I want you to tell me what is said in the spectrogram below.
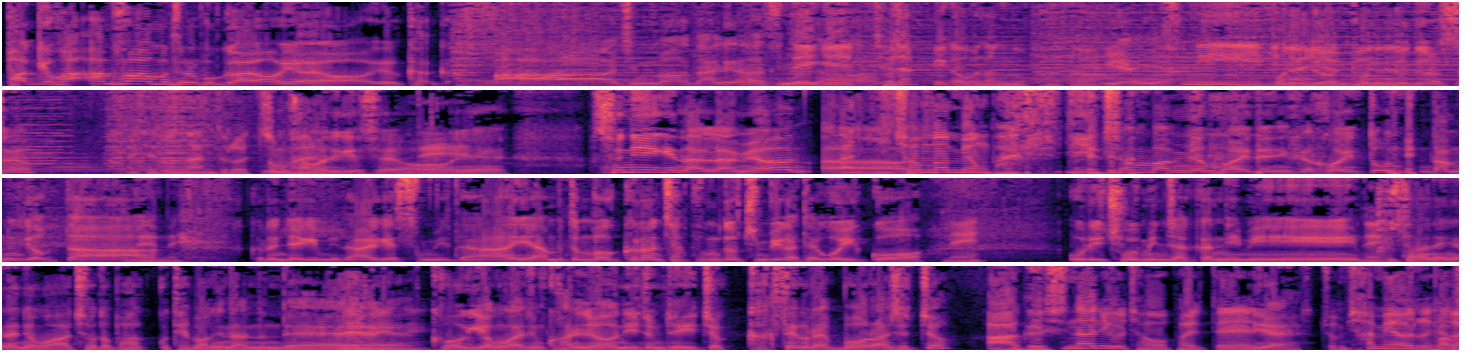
밖에 화, 함성 한번 들어볼까요? 예, 예. 아, 지금 막 난리가 근데 났습니다. 이게 제작비가 워낙 높아서 예, 예. 본인 돈, 본인 돈 들었어요? 아, 제 돈은 안 들었지만 가만히 계세요. 네. 예. 순이익이 날라면 한 아, 2천만 명 봐야 돼. 2천만 명 봐야 되니까 거의 또 남는 게 없다. 네네. 그런 얘기입니다. 알겠습니다. 예, 아무튼 뭐 그런 작품도 준비가 되고 있고 네. 우리 주호민 작가님이 네. 부산행이라는 영화 저도 봤고 대박이 났는데 네네네. 거기 영화 좀 관련이 좀 돼 있죠. 각색을 해, 뭘 하셨죠? 아, 그 시나리오 작업할 때 예. 좀 참여를 박수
